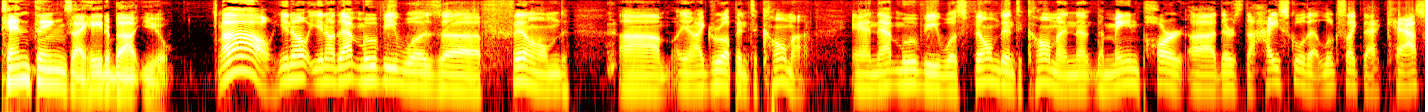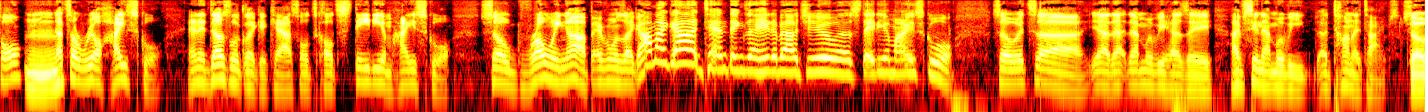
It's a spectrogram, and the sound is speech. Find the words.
Ten Things I Hate About You. Oh, you know, you know that movie was uh, filmed. Um, you know, I grew up in Tacoma, and that movie was filmed in Tacoma. And the, the main part, uh, there's the high school that looks like that castle. That's a real high school, and it does look like a castle. It's called Stadium High School. So growing up, everyone's like, "Oh my God, ten things I hate about you, uh, Stadium High School." So it's uh, yeah, that that movie has a. I've seen that movie a ton of times. So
